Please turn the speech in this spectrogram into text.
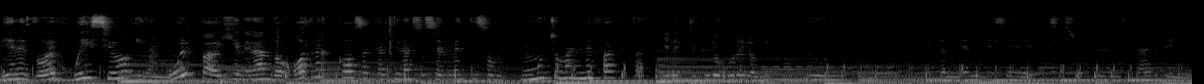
viene todo el juicio y la culpa y generando otras cosas que al final socialmente son mucho más nefastas. Y en la escritura ocurre lo mismo. Y también ese, esa suerte de estar eh,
